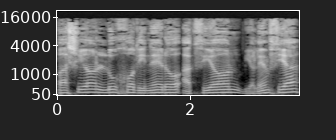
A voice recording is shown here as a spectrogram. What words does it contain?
Pasión, lujo, dinero, acción, violencia.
